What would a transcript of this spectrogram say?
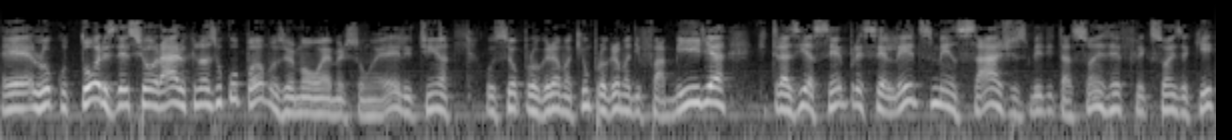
é, locutores desse horário que nós ocupamos, irmão Emerson. É, ele tinha o seu programa aqui, um programa de família, que trazia sempre excelentes mensagens, meditações, reflexões aqui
